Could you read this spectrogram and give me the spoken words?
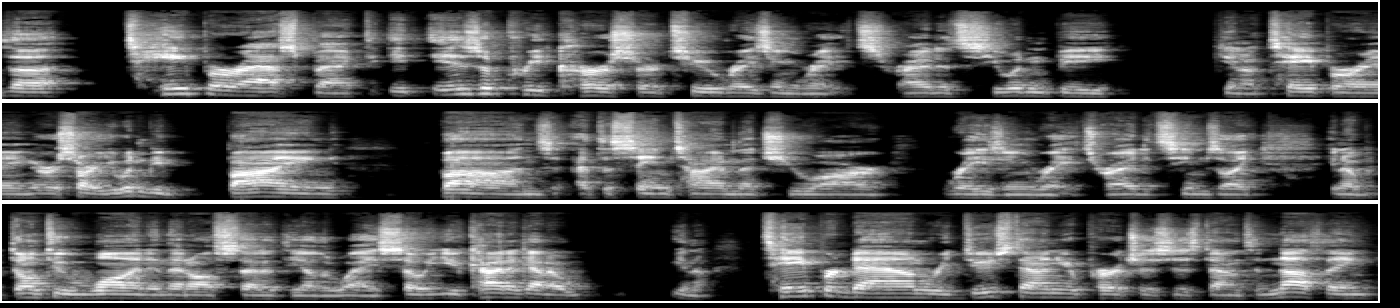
the taper aspect, it is a precursor to raising rates, right? It's you wouldn't be, you know, tapering or sorry, you wouldn't be buying bonds at the same time that you are raising rates, right? It seems like, you know, don't do one and then offset it the other way. So you kind of got to, you know, taper down, reduce down your purchases down to nothing,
